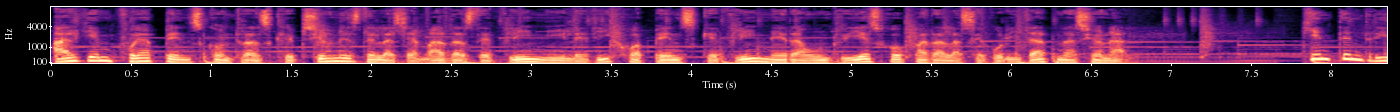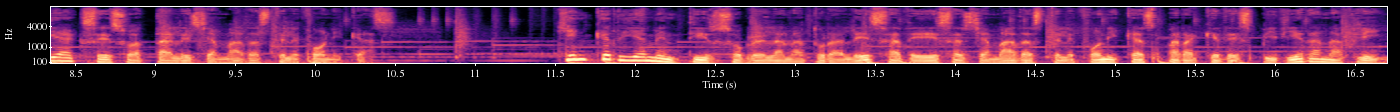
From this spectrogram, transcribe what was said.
alguien fue a Pence con transcripciones de las llamadas de Flynn y le dijo a Pence que Flynn era un riesgo para la seguridad nacional. ¿Quién tendría acceso a tales llamadas telefónicas? ¿Quién querría mentir sobre la naturaleza de esas llamadas telefónicas para que despidieran a Flynn?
